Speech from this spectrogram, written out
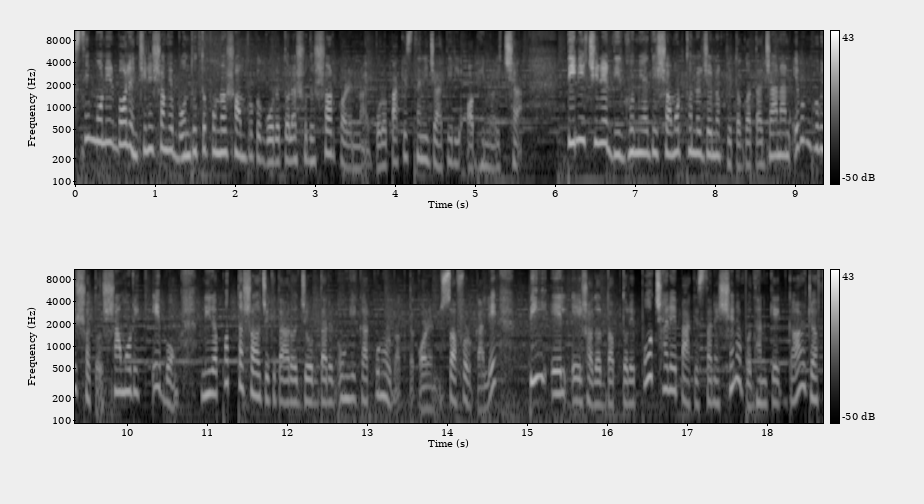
আসিম মনির বলেন, চীনের সঙ্গে বন্ধুত্বপূর্ণ সম্পর্ক গড়ে তোলা শুধু সরকারের নয়, পুরো পাকিস্তানি জাতিরই অভিন্ন ইচ্ছা। তিনি চীনের দীর্ঘমেয়াদী সমর্থনের জন্য কৃতজ্ঞতা জানান এবং ভবিষ্যতে সামরিক এবং নিরাপত্তা সহযোগিতা আরও জোরদারের অঙ্গীকার পুনর্ব্যক্ত করেন। সফরকালে পিএলএ সদর দপ্তরে পৌঁছালে পাকিস্তানের সেনাপ্রধানকে গার্ড অফ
